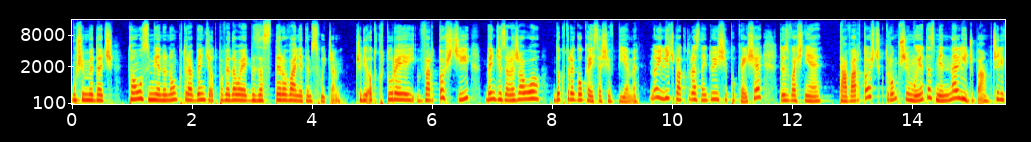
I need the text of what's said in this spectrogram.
musimy dać tą zmienną, która będzie odpowiadała jakby za sterowanie tym switchem, czyli od której wartości będzie zależało, do którego case'a się wbijemy. No i liczba, która znajduje się po case'ie, to jest właśnie ta wartość, którą przyjmuje ta zmienna liczba. Czyli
